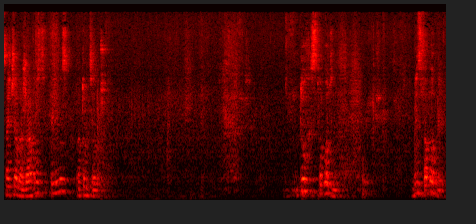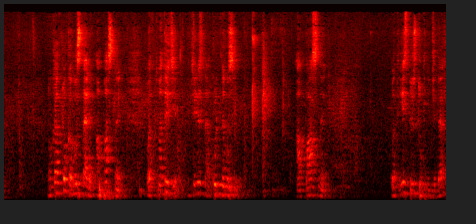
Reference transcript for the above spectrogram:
Сначала жадность появилась, потом тело. Дух свободен. Мы свободны. Но как только мы стали опасны, вот смотрите, интересная оккультная мысль. Опасны. Вот есть преступники, да?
